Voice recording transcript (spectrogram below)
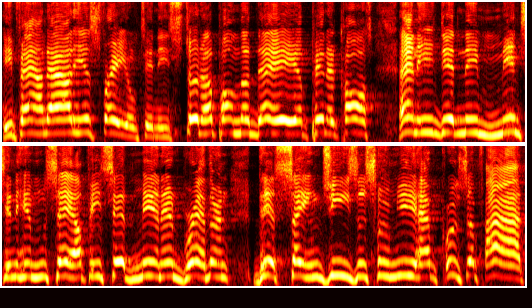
He found out his frailty and he stood up on the day of Pentecost and he didn't even mention himself. He said, Men and brethren, this same Jesus whom ye have crucified,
